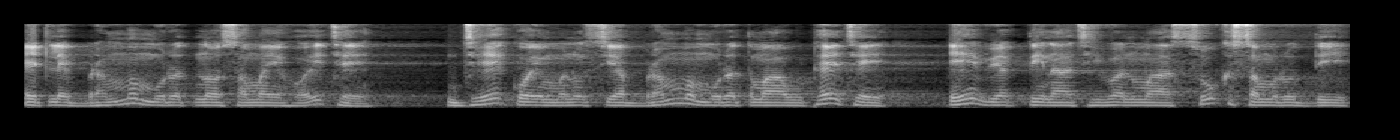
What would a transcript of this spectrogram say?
એટલે બ્રહ્મ મુહૂર્તનો સમય હોય છે. જે કોઈ મનુષ્ય બ્રહ્મ મુહૂર્તમાં ઉઠે છે, એ વ્યક્તિના જીવનમાં સુખ સમૃદ્ધિ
